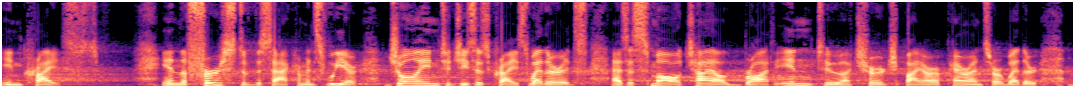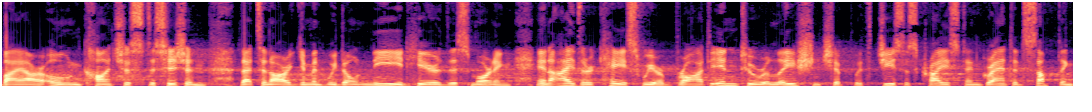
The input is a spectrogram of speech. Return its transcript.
in Christ. In the first of the sacraments, we are joined to Jesus Christ, whether it's as a small child brought into a church by our parents or whether by our own conscious decision. That's an argument we don't need here this morning. In either case, we are brought into relationship with Jesus Christ and granted something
